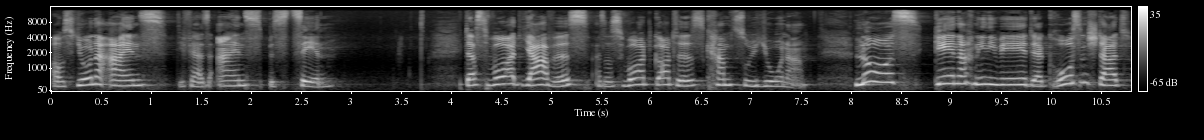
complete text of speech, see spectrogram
aus Jona 1, die Verse 1 bis 10. Das Wort Jahwes, also das Wort Gottes, kam zu Jona. Los, geh nach Ninive, der großen Stadt,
